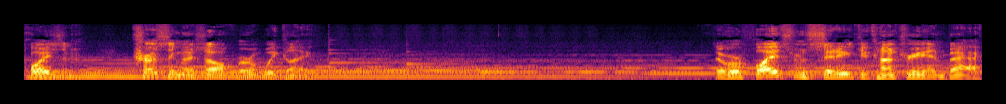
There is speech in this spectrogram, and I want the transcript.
poison, cursing myself for a weakling. There were flights from city to country and back.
